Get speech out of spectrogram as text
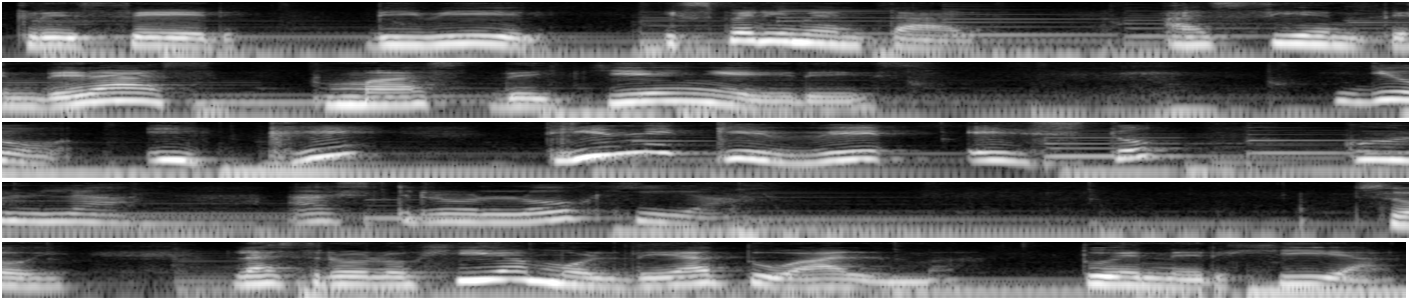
crecer, vivir, experimentar. Así entenderás más de quién eres. Yo, ¿y qué tiene que ver esto con la astrología? Soy, la astrología moldea tu alma, tu energía,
